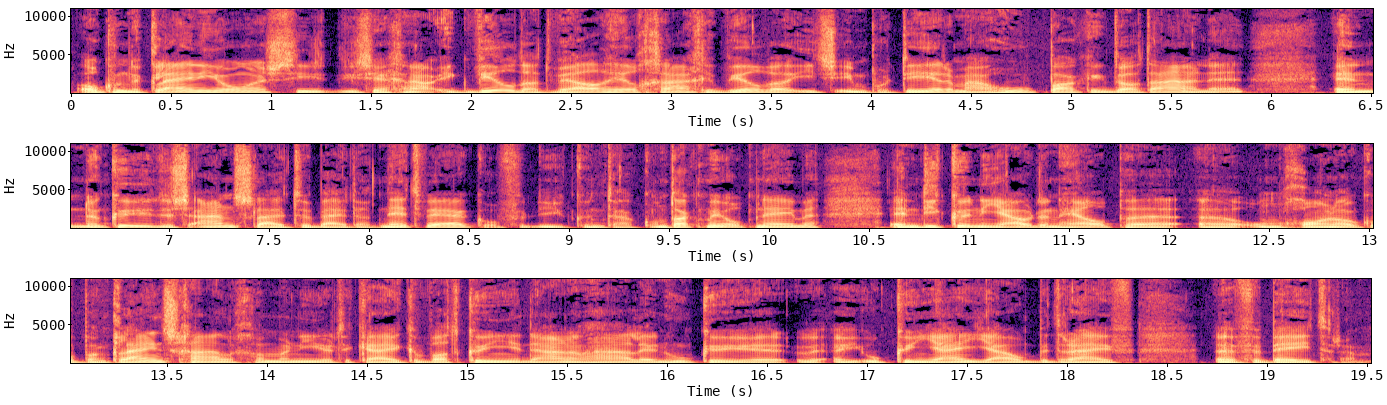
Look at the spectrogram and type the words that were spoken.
Ook om de kleine jongens die, die zeggen... nou, ik wil dat wel heel graag. Ik wil wel iets importeren. Maar hoe pak ik dat aan? Hè? En dan kun je dus aansluiten bij dat netwerk. Of je kunt daar contact mee opnemen. En die kunnen jou dan helpen eh, om gewoon ook op een kleinschalige manier te kijken... wat kun je daar nou halen en hoe kun, je, eh, hoe kun jij jouw bedrijf eh, verbeteren?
